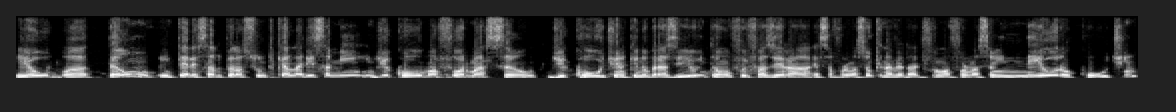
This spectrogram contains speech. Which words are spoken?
eu uh, tão interessado pelo assunto que a Larissa me indicou uma formação de coaching aqui no Brasil. Então eu fui fazer a, essa formação, que na verdade foi uma formação em neurocoaching.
